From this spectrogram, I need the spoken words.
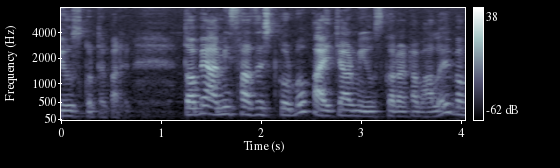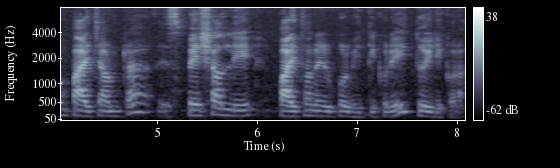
ইউজ করতে পারেন। তবে আমি সাজেস্ট করব পাইচার্ম ইউজ করাটা ভালো এবং পাইচার্মটা স্পেশালি পাইথনের উপর ভিত্তি করেই তৈরি করা।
